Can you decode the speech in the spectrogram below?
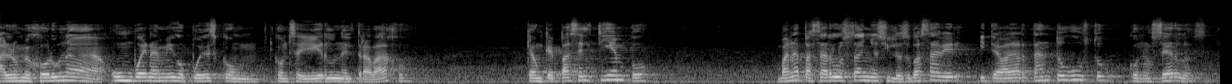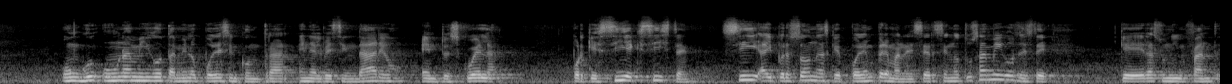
A lo mejor una, un buen amigo puedes conseguirlo en el trabajo, que aunque pase el tiempo, van a pasar los años y los vas a ver y te va a dar tanto gusto conocerlos. Un, un, amigo también lo puedes encontrar en el vecindario, en tu escuela, porque sí existen, sí hay personas que pueden permanecer siendo tus amigos desde que eras un infante.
